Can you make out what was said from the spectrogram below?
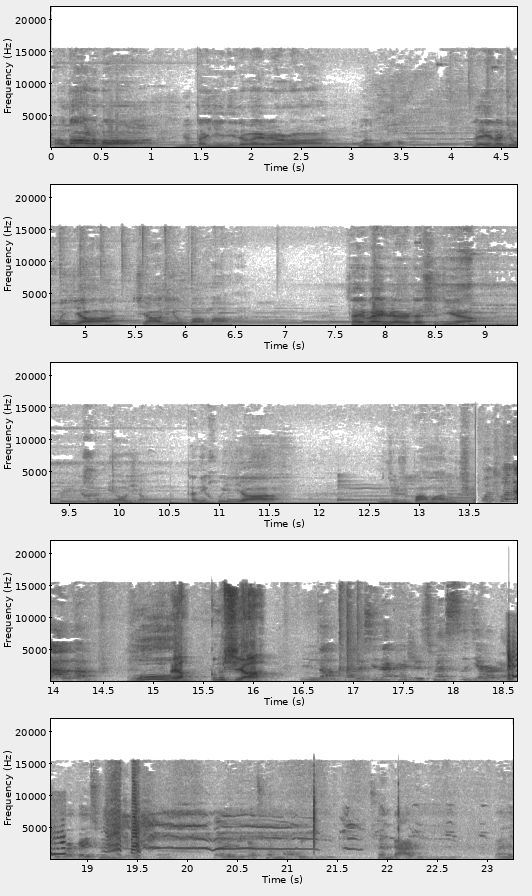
长大了吧，又担心你在外边吧过得不好，累了就回家，家里有爸妈。在外边的世界啊，很渺小，但你回家，你就是爸妈的全。我脱单了。哦，哎呀，恭喜啊！嗯呐，完了，现在开始穿四件了，这边白村民服，完了里边穿毛衣，穿打底衣，完了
